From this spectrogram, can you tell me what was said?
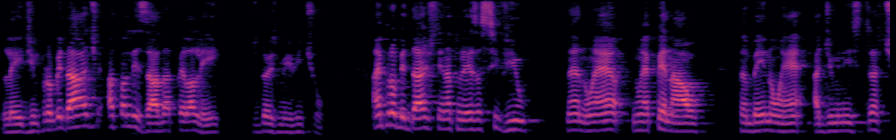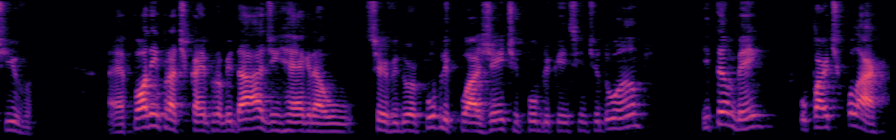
Lei de Improbidade, atualizada pela Lei de 2021. A improbidade tem natureza civil, né? não, é, não é penal, também não é administrativa. É, podem praticar improbidade, em regra, o servidor público, o agente público em sentido amplo, e também o particular,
